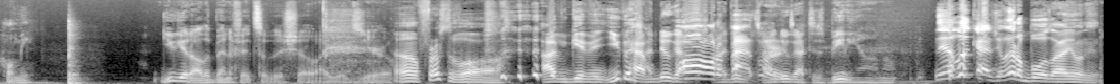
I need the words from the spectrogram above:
homie. You get all the benefits of this show. I get zero. Uh, first of all, I've given you can have I do got all the I do, passwords. I do got this beanie on. Yeah, look at you, little bullseye on it.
